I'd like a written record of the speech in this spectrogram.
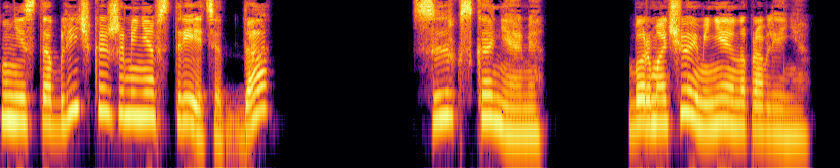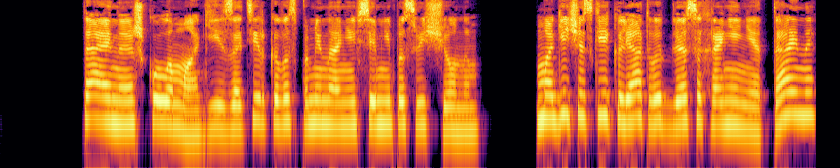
Не с табличкой же меня встретят, да? Цирк с конями. Бормочу и меняю направление. Тайная школа магии, затирка воспоминаний всем непосвященным, магические клятвы для сохранения тайны,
